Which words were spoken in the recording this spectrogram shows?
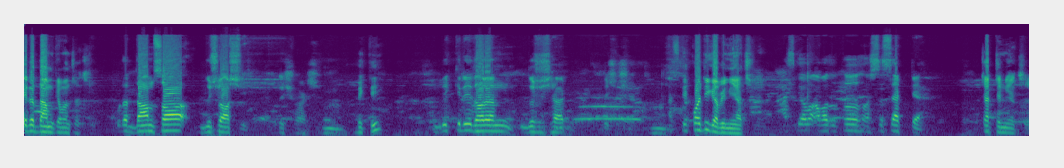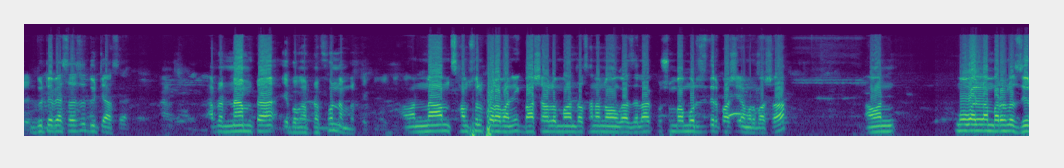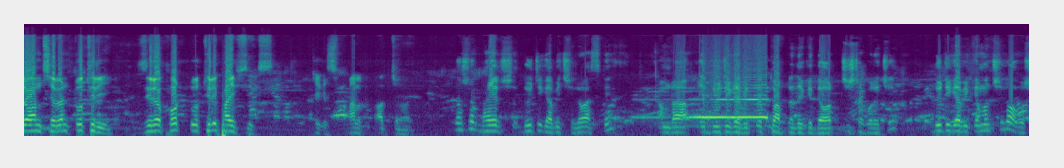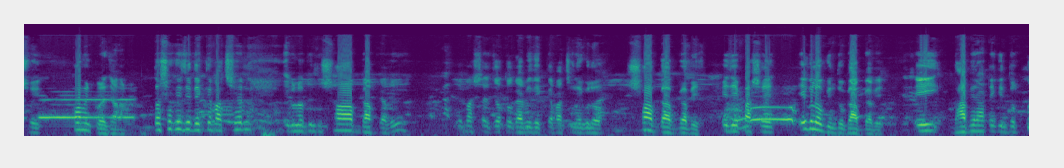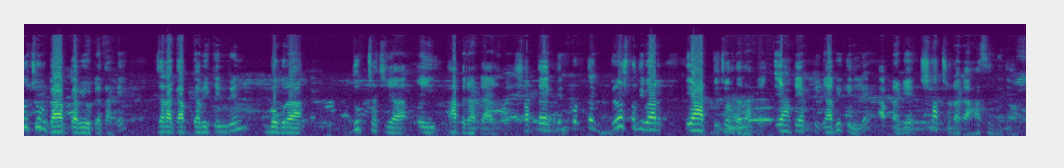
এটার দাম কেমন চাচ্ছি ওটার দাম চা দুশো আশি। দুশো আশি। বিক্রি? বিক্রি ধরেন দুশো ষাট। আজকে কয়টি গাবি নিয়ে আছে আজকে আপাতত আসছে চারটে। চারটে নিয়ে আছে দুটো বেচা আছে দুইটা আছে। আপনার নামটা এবং আপনার ফোন নাম্বারটা একটু আমার নাম শামসুল পরামানিক বাসা হলো মান্দা থানা নওগাঁ জেলা কুসুম্বা মসজিদের পাশে আমার বাসা। আমার মোবাইল নাম্বার হলো zero one seven two three zero four two three five six. ঠিক আছে ভালো আচ্ছা ভাই। দর্শক ভাইয়ের দুইটি গাবি ছিল আজকে। আমরা এই দুইটি গাবির তথ্য আপনাদেরকে দেওয়ার চেষ্টা করেছি। দুইটি গাবি কেমন ছিল? অবশ্যই কমেন্ট করে জানাবেন। দর্শক যে দেখতে পাচ্ছেন, এগুলো কিন্তু সব গাব গাবি এ পাশে যত গাবি দেখতে পাচ্ছেন, এগুলো সব গাব গাবি এই যে পাশে, এগুলোও কিন্তু গাব গাবি এই ধাপের হাটে কিন্তু প্রচুর গাব গাবি উঠে থাকে। যারা গাব গাবি কিনবেন, বগুড়া, দুপচাচিয়া এই ধাপের হাটে আসবে সপ্তাহে একদিন, প্রত্যেক বৃহস্পতিবার এই হাটটি চলতে থাকে। এই হাটে একটি গাভি কিনলে আপনাকে সাতশো টাকা হাসিল দিতে হবে।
